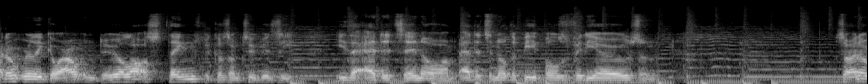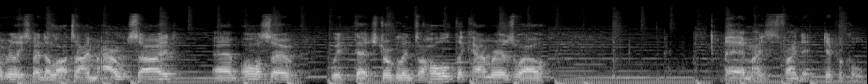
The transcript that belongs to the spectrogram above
I don't really go out and do a lot of things because I'm too busy either editing or I'm editing other people's videos and so I don't really spend a lot of time outside. Um, also, with uh, struggling to hold the camera as well, um, I just find it difficult.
